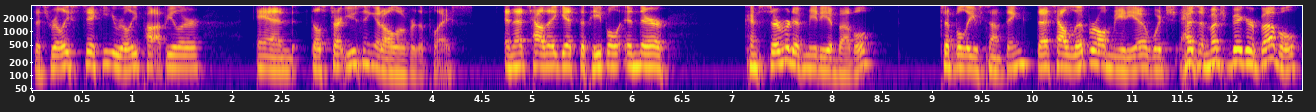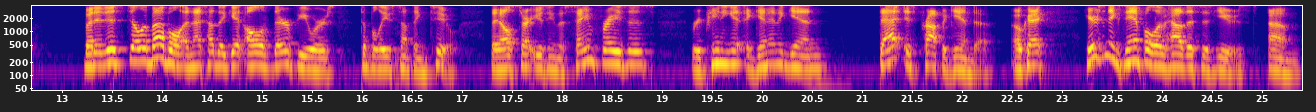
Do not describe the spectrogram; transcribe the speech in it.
that's really sticky, really popular, and they'll start using it all over the place. And that's how they get the people in their conservative media bubble to believe something. That's how liberal media, which has a much bigger bubble, but it is still a bubble, and that's how they get all of their viewers to believe something too. They all start using the same phrases, repeating it again and again. That is propaganda. Okay? Here's an example of how this is used. Um,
